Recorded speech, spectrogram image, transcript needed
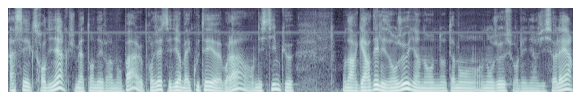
assez extraordinaires que je ne m'attendais vraiment pas. Le projet, c'est de dire, bah, écoutez, euh, voilà, on estime que on a regardé les enjeux. Il y a notamment un enjeu sur l'énergie solaire.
